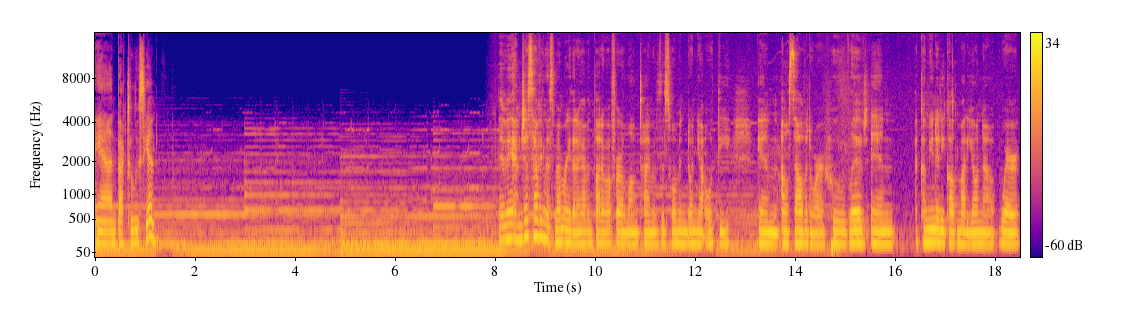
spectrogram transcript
and back to Lucien. I'm just having this memory that I haven't thought about for a long time of this woman, Doña Oti, in El Salvador, who lived in a community called Mariona, where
